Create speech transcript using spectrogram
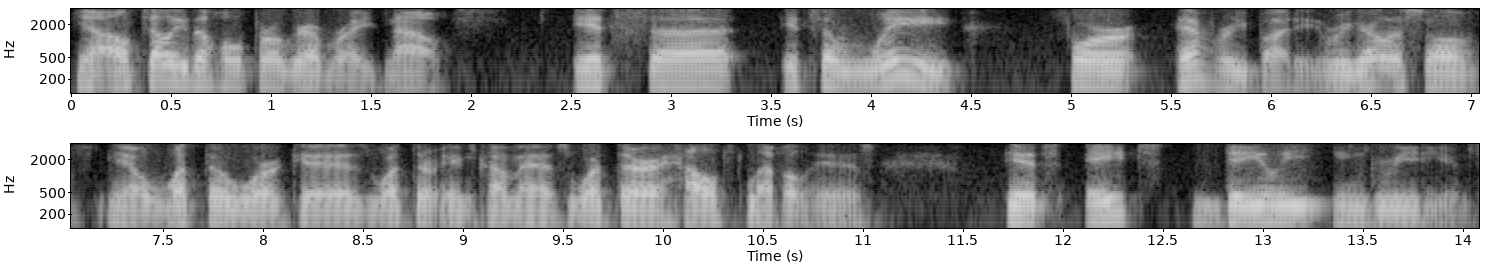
yeah, I'll tell you the whole program right now. It's uh, it's a way for everybody, regardless of you know what their work is, what their income is, what their health level is. It's eight daily ingredients,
